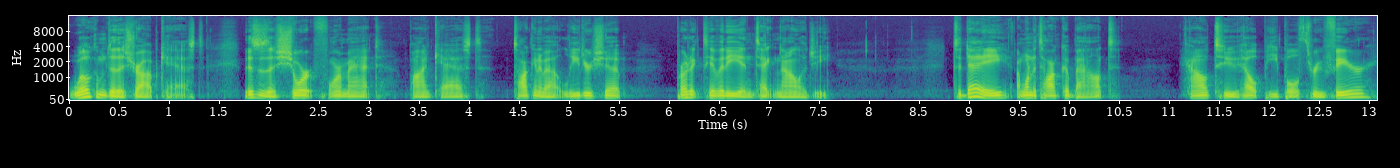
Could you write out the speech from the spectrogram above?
Welcome to the Shropcast. This is a short format podcast talking about leadership, productivity, and technology. Today, I want to talk about how to help people through fear,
